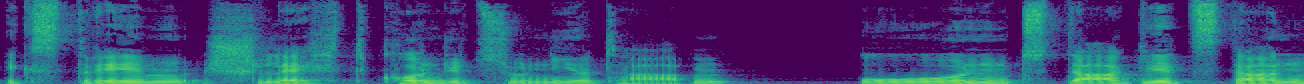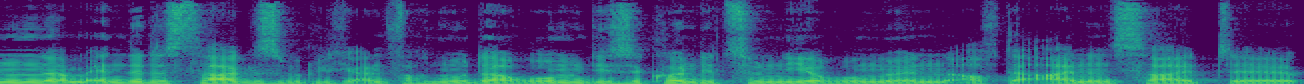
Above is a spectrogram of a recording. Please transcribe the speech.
extrem schlecht konditioniert haben. Und da geht's dann am Ende des Tages wirklich einfach nur darum, diese Konditionierungen auf der einen Seite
